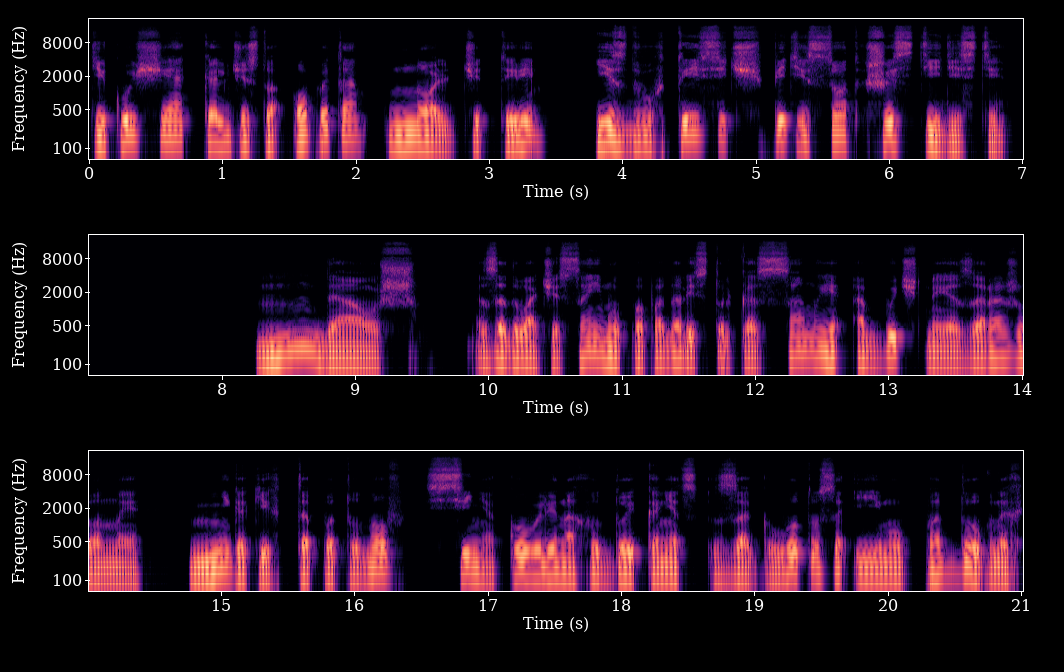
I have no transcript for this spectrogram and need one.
Текущее количество опыта 0,4 из 2560. М-да уж, за два часа ему попадались только самые обычные зараженные. Никаких топотунов, синяков или на худой конец заглотуса и ему подобных.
